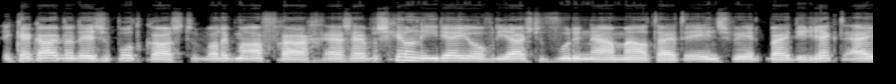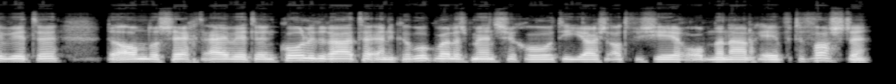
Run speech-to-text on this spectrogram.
Ik kijk uit naar deze podcast. Wat ik me afvraag, er zijn verschillende ideeën over de juiste voeding na een maaltijd. De een zweert bij direct eiwitten, de ander zegt eiwitten en koolhydraten. En ik heb ook wel eens mensen gehoord die juist adviseren om daarna nog even te vasten.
